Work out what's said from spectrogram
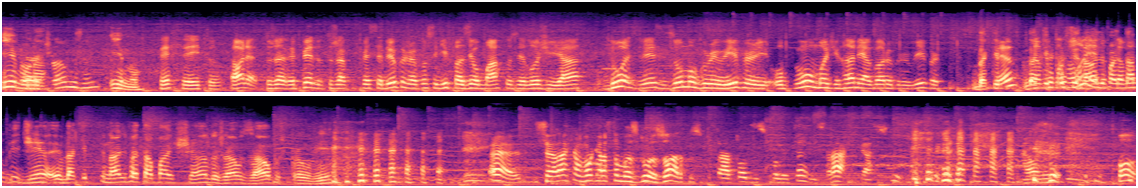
hino, É, né? drums, né? Hino. Perfeito. Olha, tu já, Pedro, tu já percebeu que eu já consegui fazer o Marcos elogiar duas vezes, uma o Green River, uma o Mudhoney e agora o Green River? Daqui, É? daqui pro final ele vai estar tamo- pedindo, daqui pro final ele vai estar baixando já os álbuns pra ouvir. É, será que eu vou gastar umas duas horas pra escutar todos os coletâneos? Será que gasto? Pô,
